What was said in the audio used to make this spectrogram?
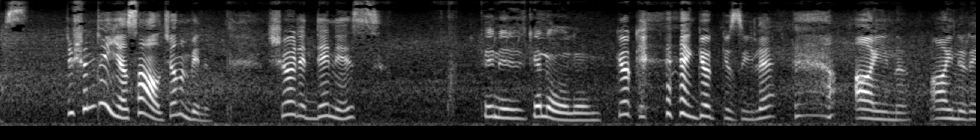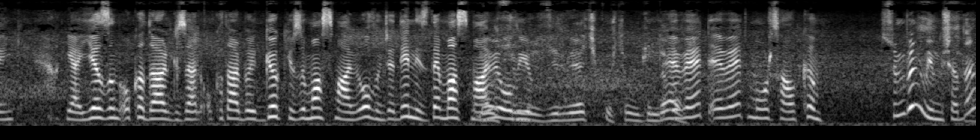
As. Düşündün ya sağ ol canım benim. Şöyle deniz Deniz gel oğlum. gök gökyüzüyle aynı aynı renk. Ya yazın o kadar güzel, o kadar böyle gökyüzü masmavi olunca denizde masmavi Olsun, oluyor. Zirveye çıkmıştı ucunda var. Evet, evet mor salkım. Sümbül müymüş adı?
